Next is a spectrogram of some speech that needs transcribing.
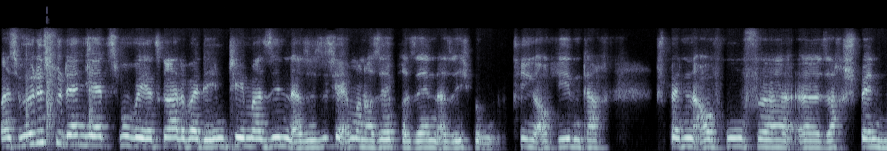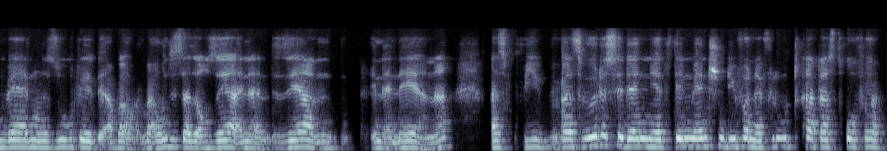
Was würdest du denn jetzt, wo wir jetzt gerade bei dem Thema sind, also es ist ja immer noch sehr präsent, also ich kriege auch jeden Tag Spendenaufrufe, äh, Sachspenden werden gesucht, aber bei uns ist das auch sehr in der, sehr in der Nähe. Ne? Was, wie, was würdest du denn jetzt den Menschen, die von der Flutkatastrophe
